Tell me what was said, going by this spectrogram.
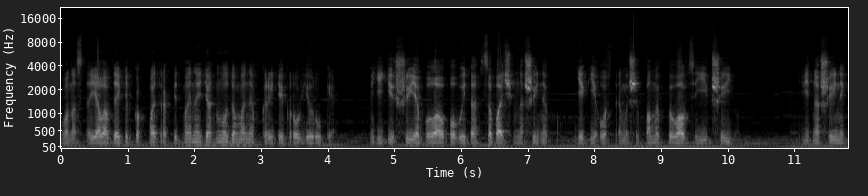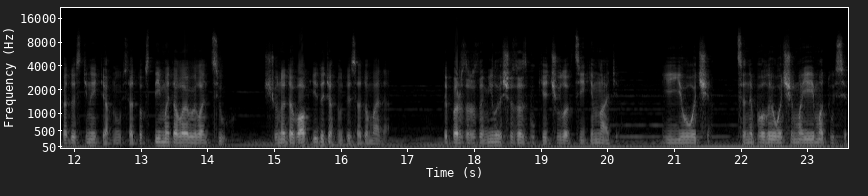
Вона стояла в декількох метрах від мене і тягнула до мене вкриті кров'ю руки. Її шия була оповита собачим нашийником, який гострими шипами впивався їй в шию. Від нашийника до стіни тягнувся товстий металевий ланцюг, що не давав їй дотягнутися до мене. Тепер зрозуміло, що за звук я чула в цій кімнаті. Її очі це не були очі моєї матусі.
